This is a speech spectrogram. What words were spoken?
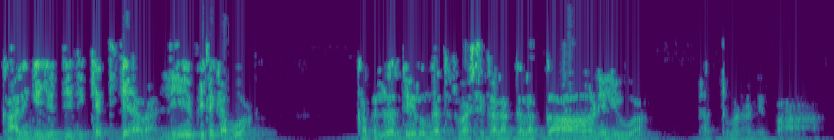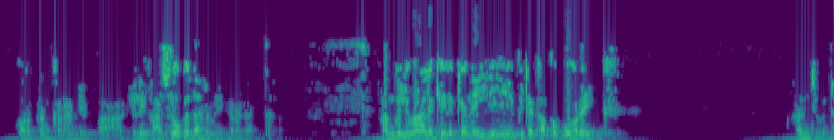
කාලිගේ යුද්ධයේදී කැටි කෑවා. ලේ පිට කැපුවා. කපිලව තේරුම් ගත්තට පස්සේ ගලක් ගලක් ගානේ ලිව්වා. සත්තු මරන්න එපා. හොරකම් කරන්න එපා. කියලා ඒක අශෝක ධර්මය කරගත්තා. අඟුලිමාල කියලා කියන්නේ ලේ පිට කපපු හොරෙක්. අන්තිමට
